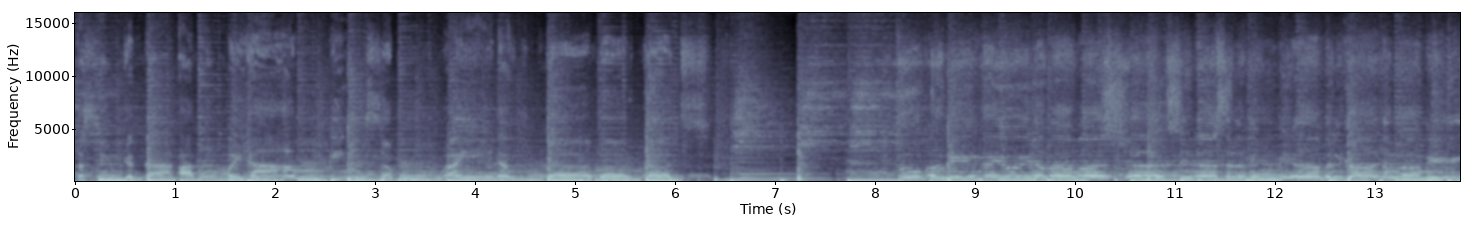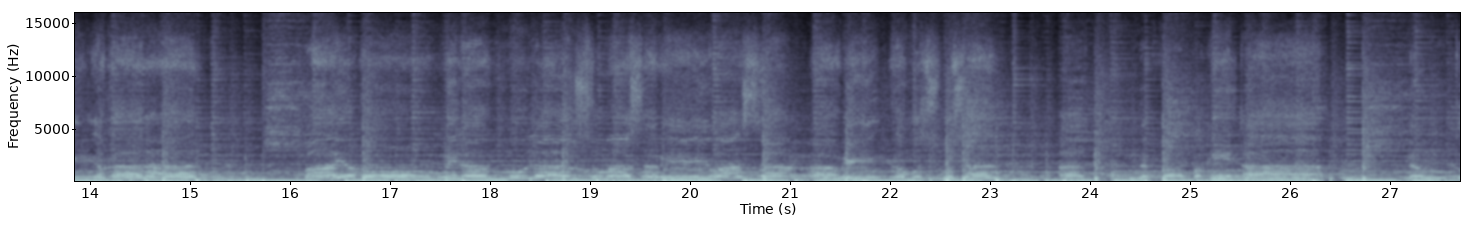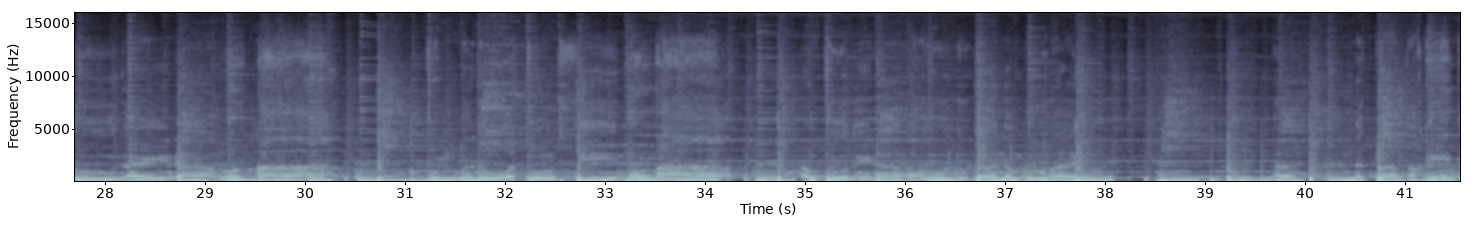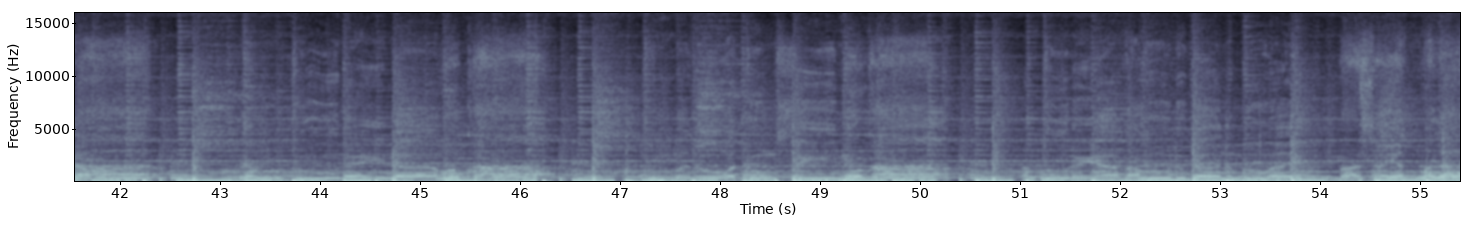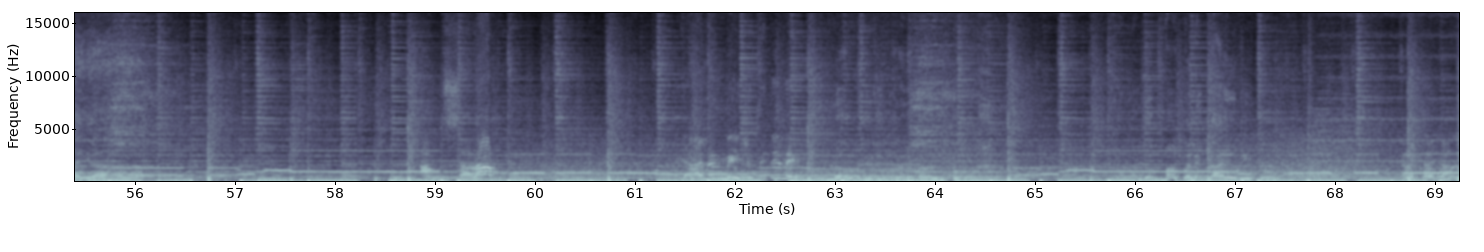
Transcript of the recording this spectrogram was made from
kasing ganda at may hahamping sa buhay ng babagats Ito kami ngayon'y namamasyal Sinasalamin binabalikan ang aming akaran Bayan kong pinagmulan Sumasariwa sa aming kamusmusan At nagpapakita Kung at kung sino ka Ang tunay na kahulugan ng buhay. At nagpapakita ng medyo bitin eh. Wala, mabitin mo na tayo. Talagang babalik tayo rito. Talaga naman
